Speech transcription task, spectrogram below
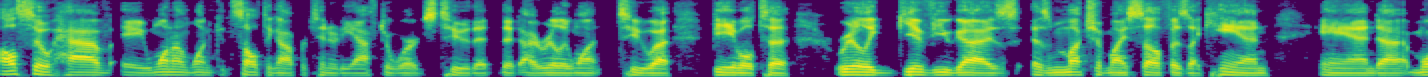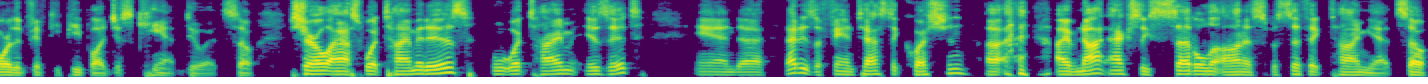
also have a one-on-one consulting opportunity afterwards too. That that I really want to uh, be able to really give you guys as much of myself as I can and uh, more than 50 people i just can't do it so cheryl asked what time it is what time is it and uh, that is a fantastic question. Uh, i have not actually settled on a specific time yet so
